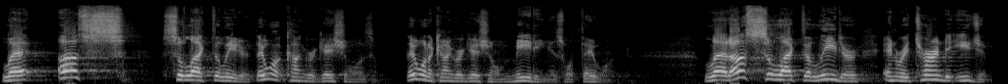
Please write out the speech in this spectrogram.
Let us select a leader. They want congregationalism. They want a congregational meeting, is what they want. Let us select a leader and return to Egypt.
